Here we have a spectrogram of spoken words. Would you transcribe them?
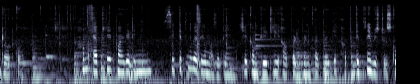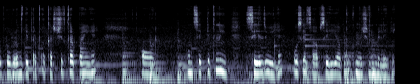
dot com हम एफलेट मार्केटिंग से कितने पैसे कमा सकते हैं? ये कम्प्लीटली आप पर डिपेंड करता है कि आप कितने विजिटर्स को प्रोग्राम की तरफ़ आकर्षित कर पाए हैं और उनसे कितनी सेल्स हुई है उस हिसाब से ही आपको कमीशन मिलेगी।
